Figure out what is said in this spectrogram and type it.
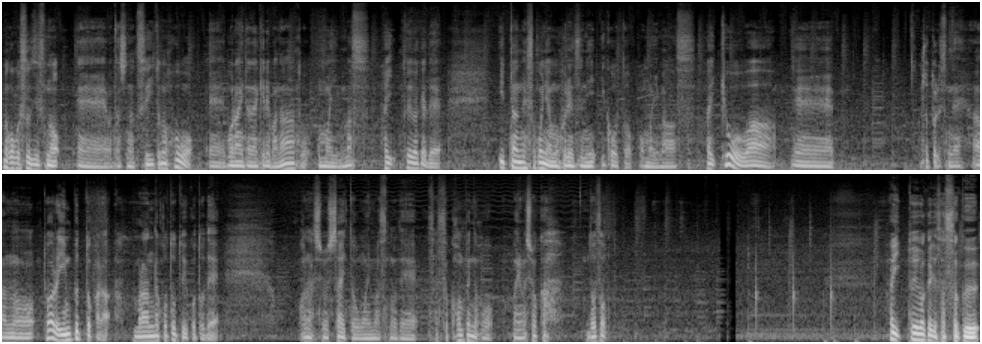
まあ、ここ数日の、え私のツイートの方を、えご覧いただければなと思います。はいというわけで一旦ねそこにはもう触れずにいこうと思います。はい今日は、えー、ちょっとですねあのとあるインプットから学んだことということでお話をしたいと思いますので早速本編の方参りましょうか。どうぞ。はいというわけで早速、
